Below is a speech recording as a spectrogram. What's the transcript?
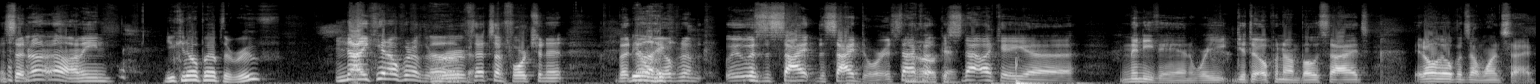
And so no, no, no, I mean, You can open up the roof. no, you can't open up the Oh, roof. okay. That's unfortunate. But Be no, like- we opened up. It was the side, the side door. It's not. Oh, a- okay. It's not like a uh, minivan where you get to open on both sides. It only opens on one side.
